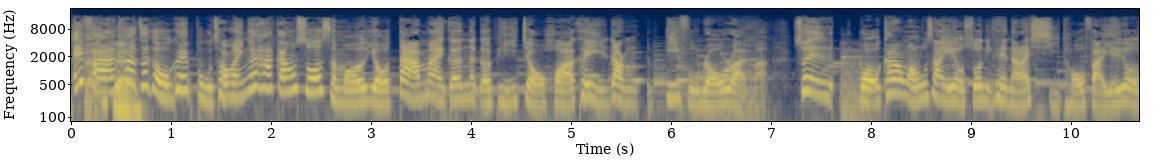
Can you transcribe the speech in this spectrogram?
哎，法兰克这个我可以补充啊，因为他刚说什么有大麦跟那个啤酒花可以让衣服柔软嘛，所以我看到网络上也有说你可以拿来洗头发，也有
